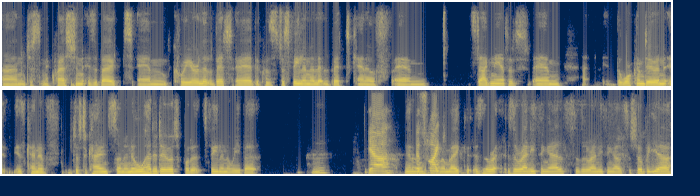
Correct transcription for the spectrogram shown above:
and just my question is about um, career a little bit uh, because just feeling a little bit kind of um, stagnated. Um, the work I'm doing is kind of just accounts, and I know how to do it, but it's feeling a wee bit. Hmm, yeah, you know, it's like I'm like, is there is there anything else? Is there anything else? It should be. Yeah,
